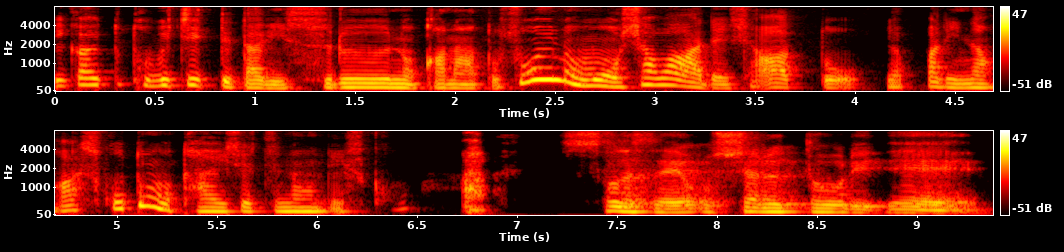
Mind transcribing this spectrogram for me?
意外と飛び散ってたりするのかなと、そういうのもシャワーでシャーっと、やっぱり流すことも大切なんですか？そうですね。おっしゃる通りで、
